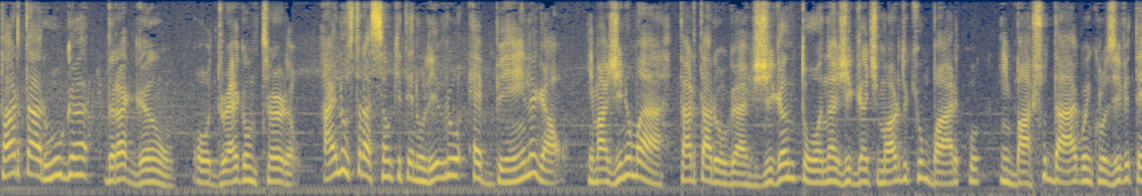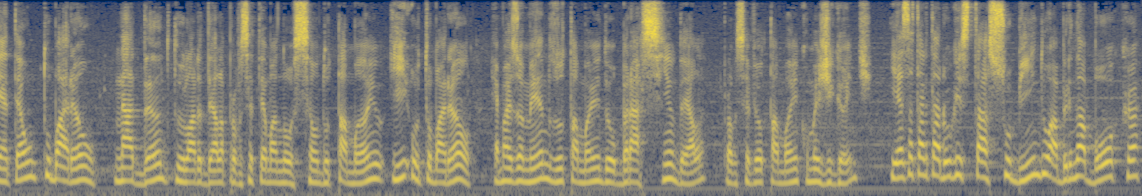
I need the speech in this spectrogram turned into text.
Tartaruga Dragão, ou Dragon Turtle. A ilustração que tem no livro é bem legal. Imagine uma tartaruga gigantona, gigante maior do que um barco, embaixo d'água. Inclusive tem até um tubarão nadando do lado dela para você ter uma noção do tamanho. E o tubarão é mais ou menos o tamanho do bracinho dela, para você ver o tamanho como é gigante. E essa tartaruga está subindo, abrindo a boca,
